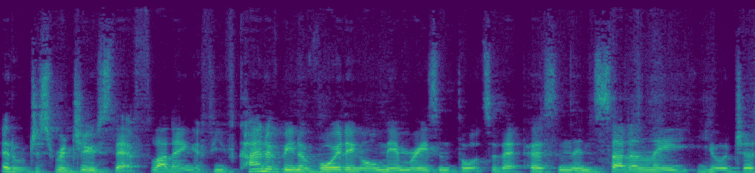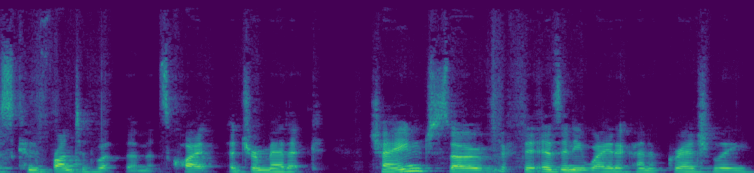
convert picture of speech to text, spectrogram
it'll just reduce that flooding. If you've kind of been avoiding all memories and thoughts of that person, then suddenly you're just confronted with them. It's quite a dramatic change. So if there is any way to kind of gradually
